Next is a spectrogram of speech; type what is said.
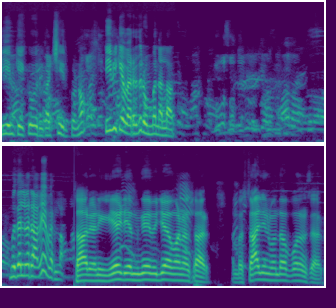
டிஎம்கேக்கு ஒரு கட்சி இருக்கணும். டிவிக்கே வர்றது ரொம்ப நல்லா இருக்கும் முதல்வராகவே வரலாம். சார் எனக்கு ஏடிஎம்கே விஜய் வேணாம் சார். நம்ம ஸ்டாலின் வந்தால் போதும் சார்.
